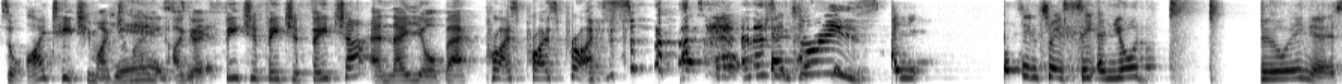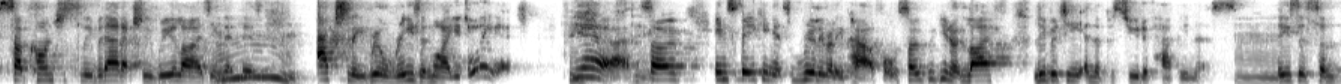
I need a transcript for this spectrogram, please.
So I teach you my Yes, training. I go yes. feature, feature, feature, and they yell back price, price, price. and that's in threes. And you, it's in three. See, and you're doing it subconsciously without actually realizing that there's mm. actually real reason why you're doing it. Yeah. So in speaking, it's really, really powerful. So you know, life, liberty, and the pursuit of happiness. These are some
